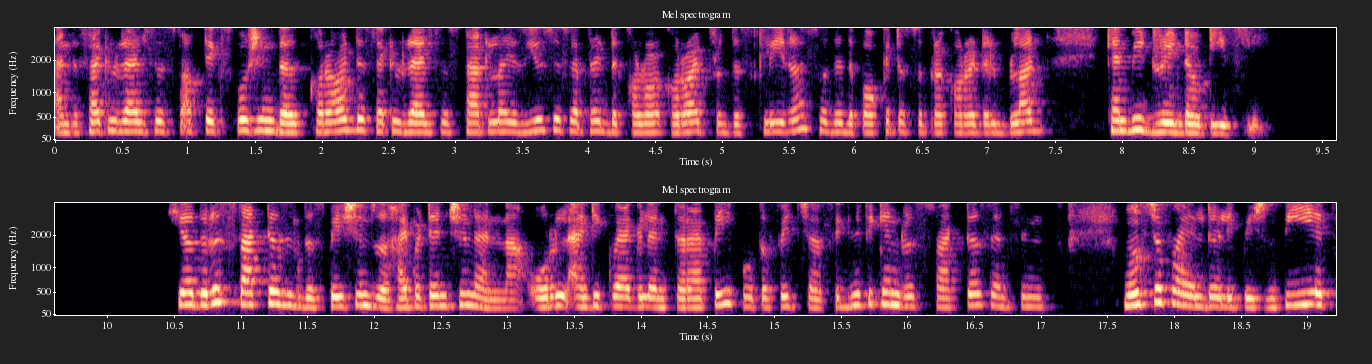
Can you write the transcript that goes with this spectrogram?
And the cyclodialysis, after exposing the choroid, the cyclodialysis spatula is used to separate the choroid from the sclera so that the pocket of suprachoroidal blood can be drained out easily. Here, the risk factors in this patient were hypertension and uh, oral anticoagulant therapy, both of which are significant risk factors. And since most of our elderly patients, PH,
